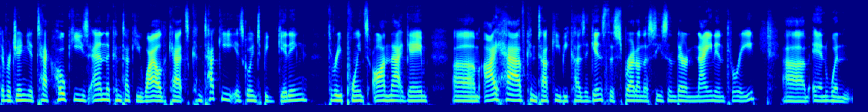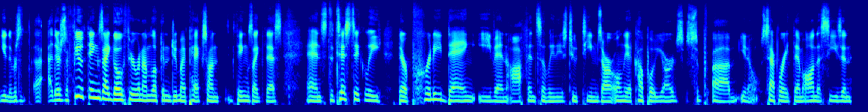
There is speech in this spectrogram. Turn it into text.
the Virginia Tech Hokies and the Kentucky Wildcats. Kentucky is going to be getting three points on that game. Um, I have Kentucky because against the spread on the season, they're nine and three. Um, and when you know, there's uh, there's a few things I go through when I'm looking to do my picks on things like this, and statistically, they're pretty dang even offensively. These two teams are only a couple yards, um, you know, separate them on the season,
